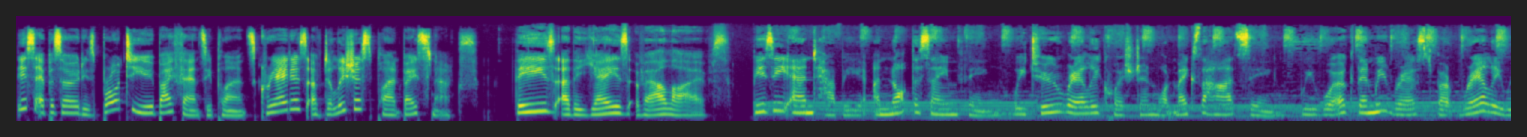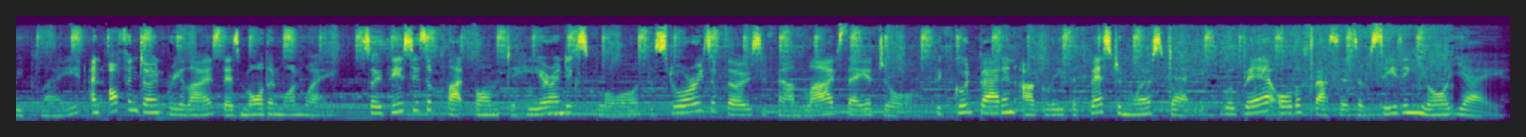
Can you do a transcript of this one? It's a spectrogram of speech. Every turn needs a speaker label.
Speaker 1: This episode is brought to you by Fancy Plants, creators of delicious plant based snacks. These are the yays of our lives. Busy and happy are not the same thing. We too rarely question what makes the heart sing. We work, then we rest, but rarely we play, and often don't realise there's more than one way. So, this is a platform to hear and explore the stories of those who found lives they adore. The good, bad, and ugly, the best and worst day. will bear all the facets of seizing your yay.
